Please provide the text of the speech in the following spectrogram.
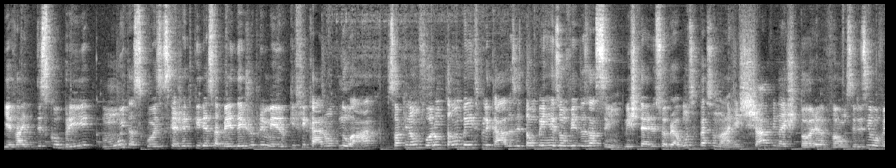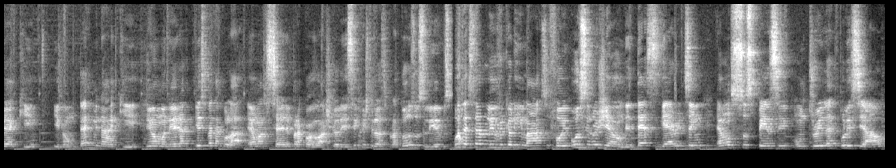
e vai descobrir muitas coisas que a gente queria saber desde o primeiro, que ficaram no ar, só que não foram tão bem explicadas e tão bem resolvidas assim. Mistérios sobre alguns personagens chave na história vão se desenvolver aqui e vão terminar aqui de uma maneira espetacular. É uma série para qual eu acho que eu dei 5 estrelas para todos os livros. O terceiro livro que eu li em março foi O Cirurgião, de Tess Gerritsen. É um suspense, um thriller policial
